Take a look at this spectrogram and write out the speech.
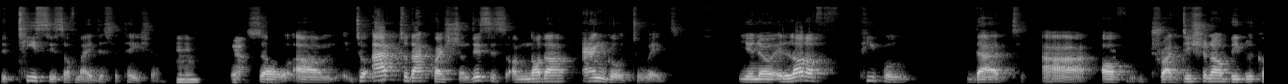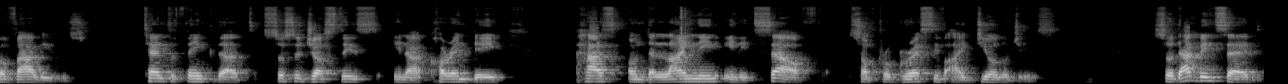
the thesis of my dissertation. Mm-hmm. Yeah. So, um, to add to that question, this is another angle to it. You know, a lot of people that are of traditional biblical values tend to think that social justice in our current day has underlining in itself some progressive ideologies. So, that being said,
